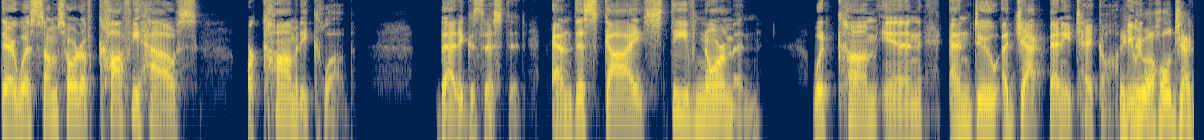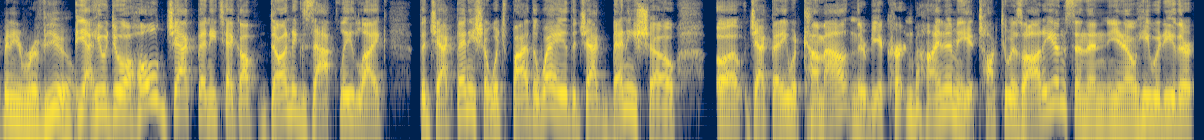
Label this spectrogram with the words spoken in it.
there was some sort of coffee house or comedy club that existed. And this guy, Steve Norman, would come in and do a Jack Benny takeoff. He do would- do a whole Jack Benny review. yeah, he would do a whole Jack Benny takeoff done exactly like the Jack Benny show, which by the way, the Jack Benny show, uh, Jack Benny would come out and there'd be a curtain behind him and he'd talk to his audience. And then, you know, he would either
